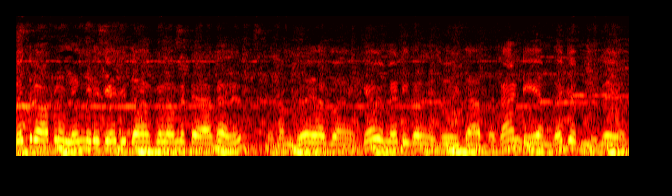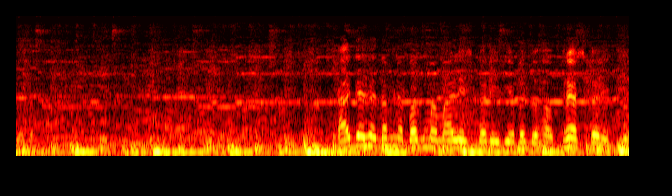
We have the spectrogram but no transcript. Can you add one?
મિત્રો, આપણે લીંબડી થી દસ કિલોમીટર આગળ. તો તમે જોઈ શકો કેવી મેડિકલની સુવિધા આપે. ગાંડી એમ ગજબની, જોઈ શકો તમે. કાયદેસર તમને પગમાં માલિશ કરી દે, બધું હાવ ફ્રેશ કરી દે.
